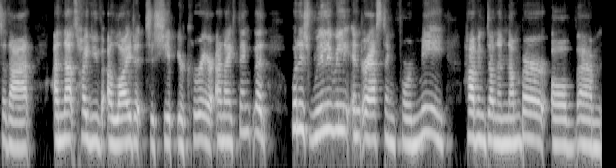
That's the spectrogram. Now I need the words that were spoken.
to that and that's how you've allowed it to shape your career and i think that what is really really interesting for me having done a number of um,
